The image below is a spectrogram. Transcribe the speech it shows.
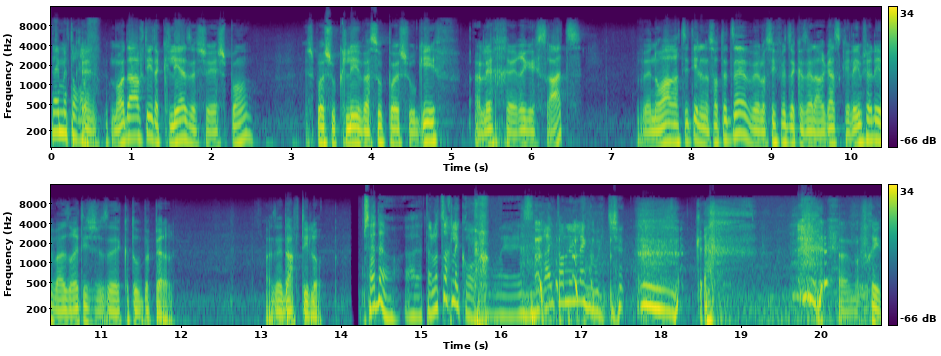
די מטורף. כן, מאוד אהבתי את הכלי הזה שיש פה, יש פה איזשהו כלי ועשו פה איזשהו גיף על איך רגקס רץ. ונורא רציתי לנסות את זה ולהוסיף את זה כזה לארגז כלים שלי, ואז ראיתי שזה כתוב בפרל. אז העדפתי לא. בסדר, אתה לא צריך לקרוא, זה right only language. כן. מפחיד.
